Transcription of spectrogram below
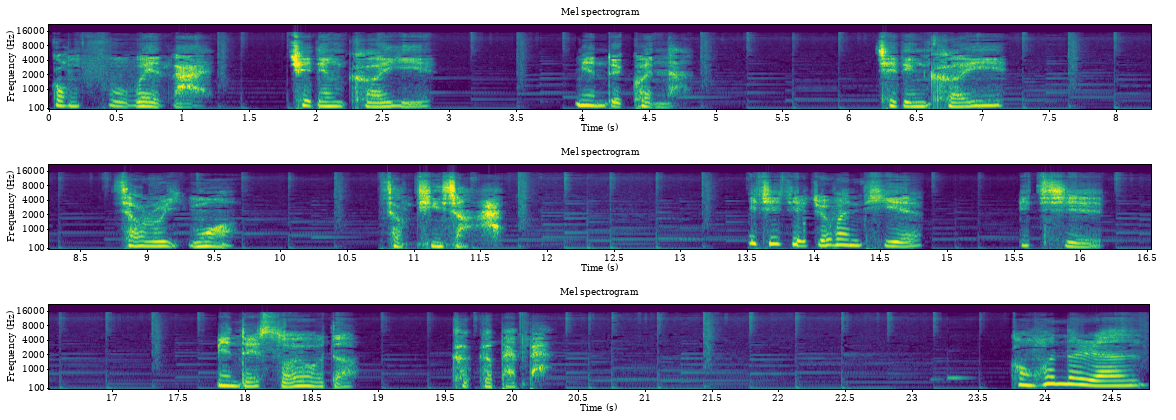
共赴未来，确定可以。面对困难，确定可以相濡以沫、相亲相爱，一起解决问题，一起面对所有的磕磕绊绊。恐婚的人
